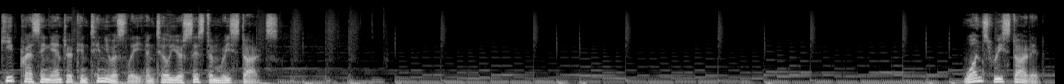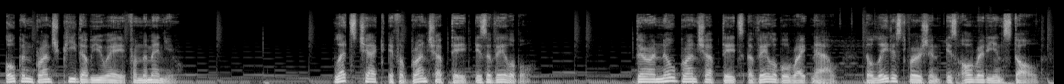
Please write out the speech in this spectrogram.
keep pressing enter continuously until your system restarts. Once restarted, open Brunch PWA from the menu. Let's check if a Brunch update is available. There are no Brunch updates available right now, the latest version is already installed.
